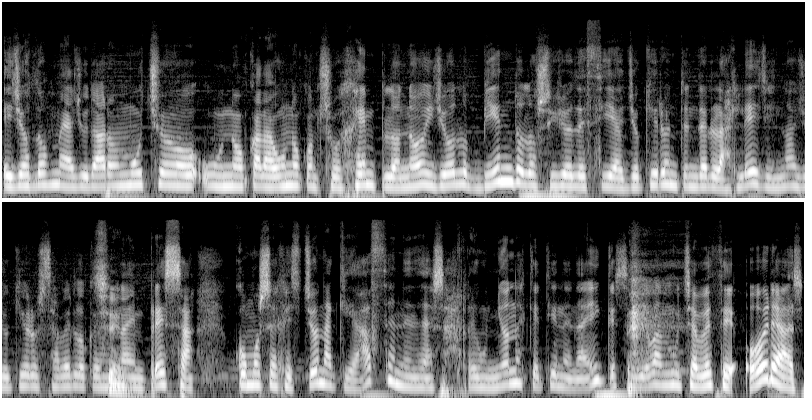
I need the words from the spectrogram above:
ellos dos me ayudaron mucho, uno cada uno con su ejemplo, ¿no? Y yo lo- viéndolos y yo decía, yo quiero entender las leyes, ¿no? Yo quiero saber lo que Sí. es una empresa, cómo se gestiona, qué hacen en esas reuniones que tienen ahí, que se llevan muchas veces horas,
